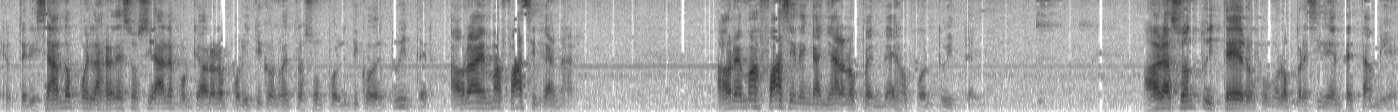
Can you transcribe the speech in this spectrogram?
eh, utilizando pues las redes sociales porque ahora los políticos nuestros son políticos de Twitter. Ahora es más fácil ganar. Ahora es más fácil engañar a los pendejos por Twitter. Ahora son tuiteros como los presidentes también.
